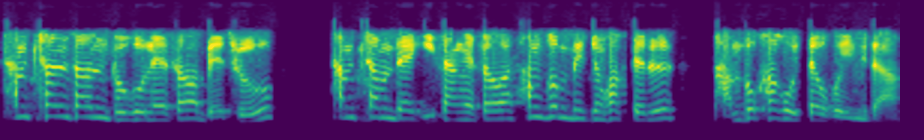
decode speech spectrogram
3천선 부근에서 매수, 3,100 이상에서 현금 비중 확대를 반복하고 있다고 보입니다.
